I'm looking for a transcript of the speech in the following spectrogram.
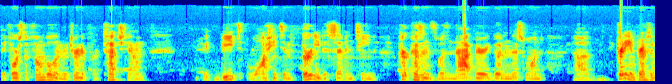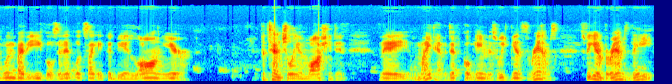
they forced a fumble and returned it for a touchdown. They beat Washington 30 to 17. Kirk Cousins was not very good in this one. Uh, pretty impressive win by the Eagles, and it looks like it could be a long year potentially in Washington. They might have a difficult game this week against the Rams. Speaking of the Rams, they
